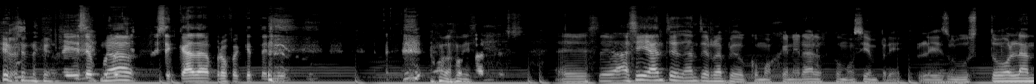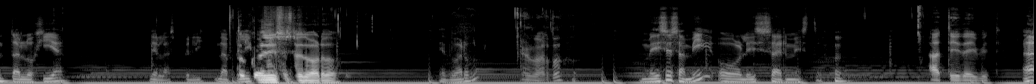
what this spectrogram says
Qué. Ese, puto No. chiste dice cada profe que he tenido Mames. Este, así, antes, antes rápido, como general, como siempre. ¿Les gustó la antología de las peli la película? dices, Eduardo? ¿Eduardo? ¿Eduardo? ¿Me dices a mí o le dices a Ernesto? A ti, David. ok,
